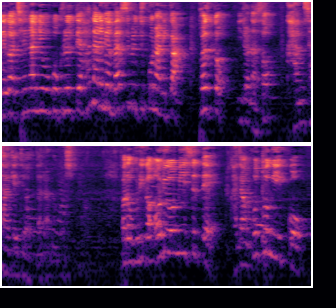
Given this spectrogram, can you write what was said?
내가 재난이 오고 그럴 때 하나님의 말씀을 듣고 나니까 벌떡 일어나서 감사하게 되었다라는 것입니다. 바로 우리가 어려움이 있을 때 가장 고통이 있고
